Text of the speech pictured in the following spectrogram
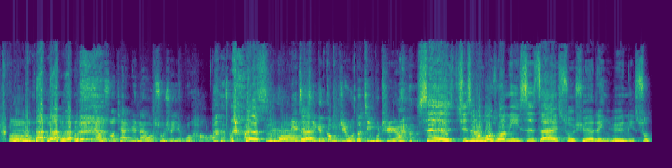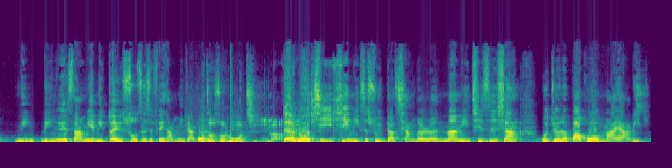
这样说起来，原来我数学也不好啊？是吗？这几个工具我都进不去啊。是，其实如果说你是在数学领域，你数领领域上面，你对数字是非常敏感的，或者说逻辑啦，对逻辑性你是属于比较强的人，那你其实像我觉得，包括玛雅历。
